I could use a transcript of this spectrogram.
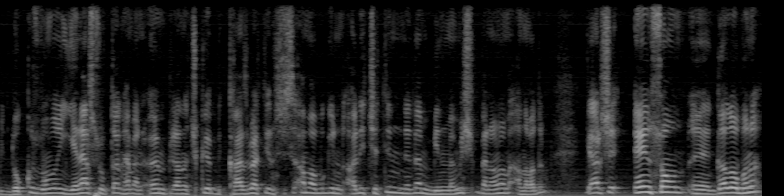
bir 9 nolu Yener Sultan hemen ön plana çıkıyor. Bir Kazberk temsilcisi ama bugün Ali Çetin neden bilmemiş ben onu anlamadım. Gerçi en son e, galobunu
